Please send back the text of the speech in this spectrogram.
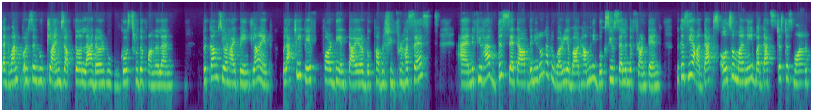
that one person who climbs up the ladder who goes through the funnel and becomes your high paying client will actually pay for the entire book publishing process. And if you have this set up, then you don't have to worry about how many books you sell in the front end, because yeah, that's also money, but that's just a small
